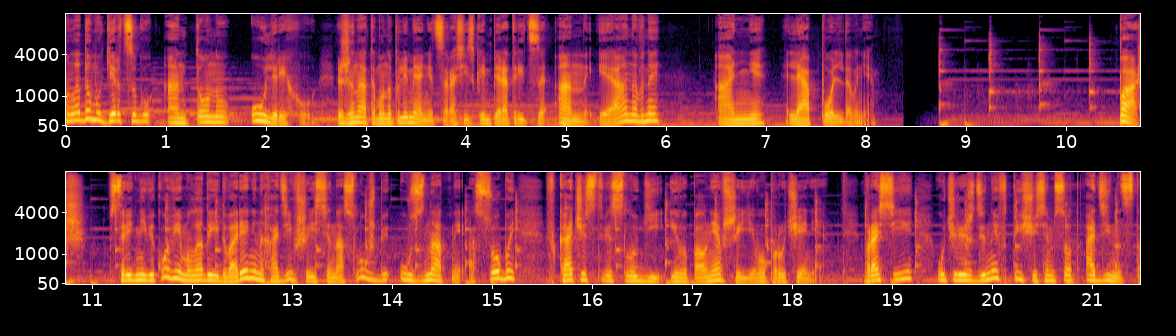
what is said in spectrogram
молодому герцогу Антону Ульриху, женатому на племяннице российской императрицы Анны Иоанновны Анне Леопольдовне. Паш. В средневековье молодые дворяне, находившиеся на службе у знатной особы в качестве слуги и выполнявшие его поручения. В России учреждены в 1711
